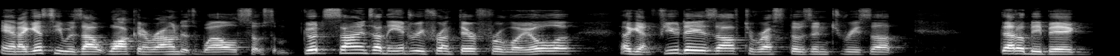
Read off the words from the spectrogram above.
And I guess he was out walking around as well. So some good signs on the injury front there for Loyola. Again, few days off to rest those injuries up. That'll be big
